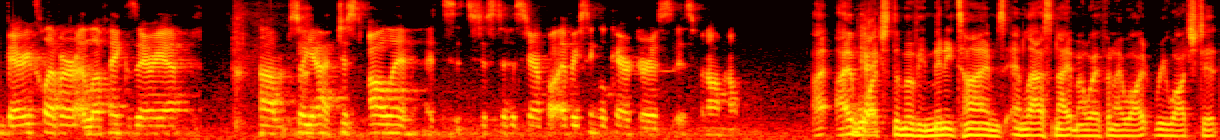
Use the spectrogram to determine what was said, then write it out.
very clever. I love Hank Azaria. Um, so yeah, just all in. It's it's just a hysterical. Every single character is, is phenomenal. I, I've Okay. watched the movie many times, and last night my wife and I wa- rewatched it,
